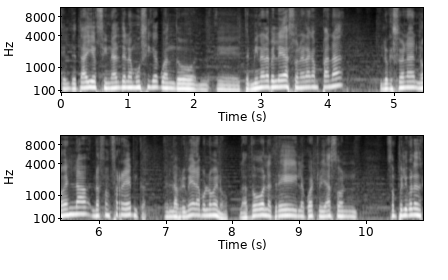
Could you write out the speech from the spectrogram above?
el, detalle al final de la música cuando eh, termina la pelea, suena la campana y lo que suena no es la, la fanfarria épica, en la primera por lo menos. Las dos, la tres y la cuatro ya son, son películas,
